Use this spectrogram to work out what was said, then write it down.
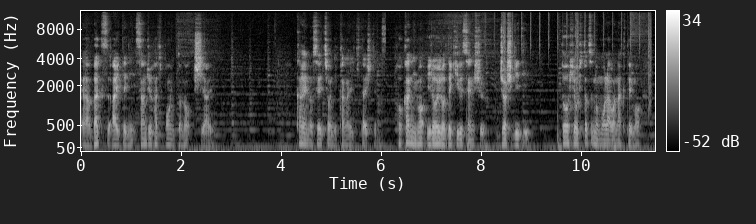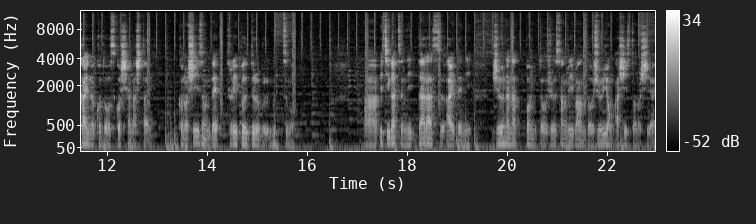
バックス相手に38ポイントの試合。彼の成長にかなり期待しています。他にもいろいろできる選手、ジョシュ・ギディ。投票一つももらわなくても彼のことを少し話したい。このシーズンでトリプルドゥルブル6つも。あ1月にダラス相手に17ポイント、13リバウンド、14アシストの試合。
